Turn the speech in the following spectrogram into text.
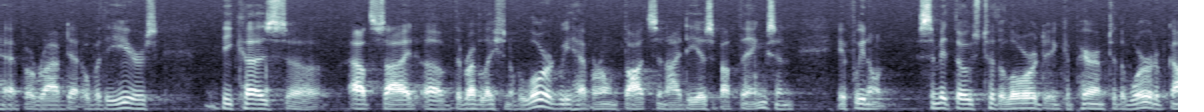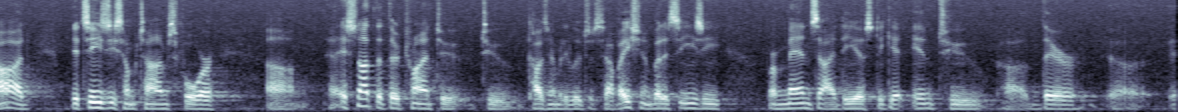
have arrived at over the years, because uh, outside of the revelation of the Lord, we have our own thoughts and ideas about things. And if we don't submit those to the Lord and compare them to the Word of God, it's easy sometimes for, um, it's not that they're trying to, to cause anybody to lose their salvation, but it's easy for men's ideas to get into uh, their, uh,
